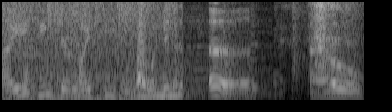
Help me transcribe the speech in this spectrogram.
I think there might be someone in the. Uh. Oh.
